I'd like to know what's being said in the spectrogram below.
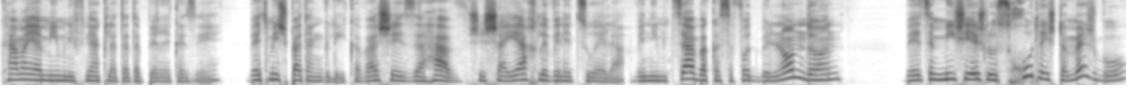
כמה ימים לפני הקלטת הפרק הזה, בית משפט אנגלי קבע שזהב ששייך לוונצואלה ונמצא בכספות בלונדון, בעצם מי שיש לו זכות להשתמש בו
